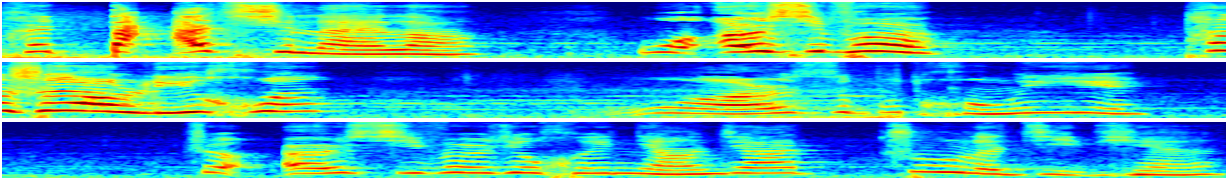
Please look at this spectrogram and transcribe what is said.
还打起来了。我儿媳妇，她说要离婚，我儿子不同意，这儿媳妇就回娘家住了几天。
